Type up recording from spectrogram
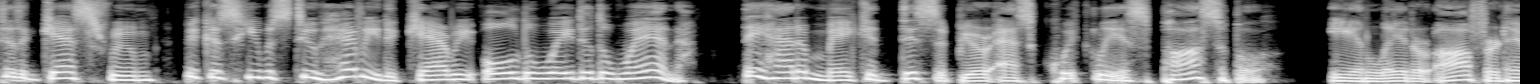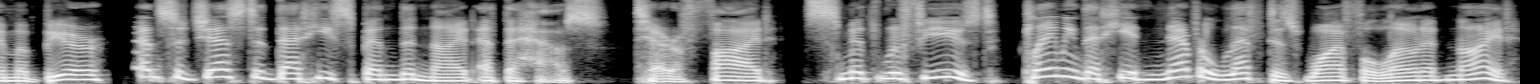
to the guest room because he was too heavy to carry all the way to the van. They had to make it disappear as quickly as possible. Ian later offered him a beer and suggested that he spend the night at the house. Terrified, Smith refused, claiming that he had never left his wife alone at night.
